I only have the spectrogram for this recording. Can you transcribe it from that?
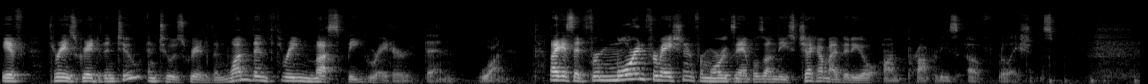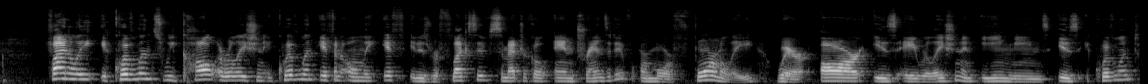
If 3 is greater than 2 and 2 is greater than 1, then 3 must be greater than 1. Like I said, for more information and for more examples on these, check out my video on properties of relations. Finally, equivalence. We call a relation equivalent if and only if it is reflexive, symmetrical, and transitive, or more formally, where R is a relation and E means is equivalent.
